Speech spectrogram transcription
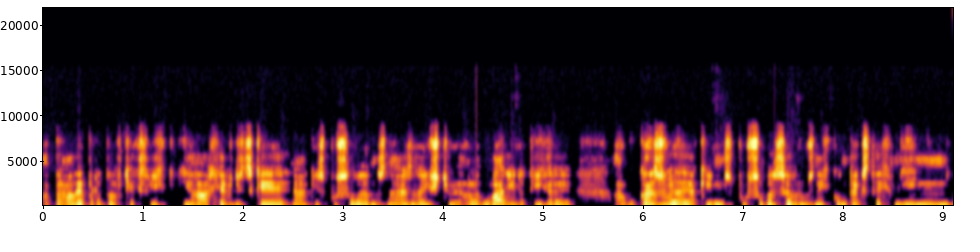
a právě proto v těch svých knihách je vždycky nějakým způsobem zne, zajišťuje, ale uvádí do té hry a ukazuje, jakým způsobem se v různých kontextech mění,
